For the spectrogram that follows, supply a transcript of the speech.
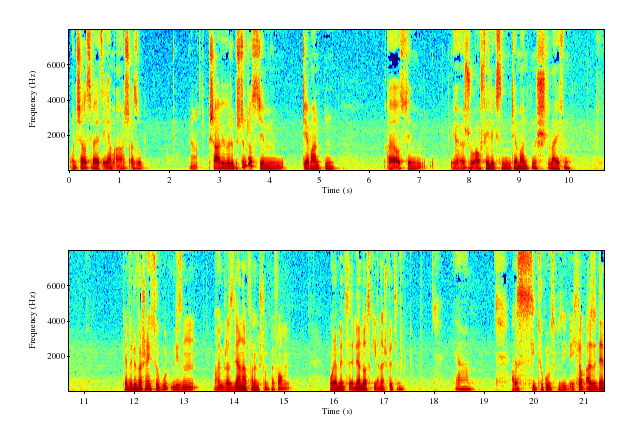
Und Chelsea war jetzt eh am Arsch. Also Ja. Xavi würde bestimmt aus dem Diamanten, äh, aus dem ja, Joao Felix einen Diamanten schleifen. Der würde wahrscheinlich so gut mit diesen neuen Brasilianer von einem Sturm performen. Oder mit Lewandowski an der Spitze. Ja. Aber Es- das ist viel Zukunftsmusik. Ich glaube, also der,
